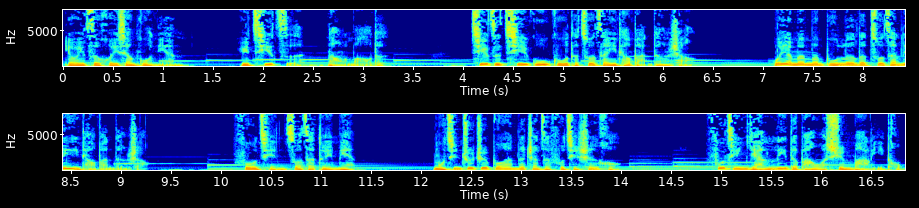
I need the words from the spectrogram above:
有一次回乡过年，与妻子闹了矛盾，妻子气鼓鼓的坐在一条板凳上，我也闷闷不乐的坐在另一条板凳上，父亲坐在对面，母亲惴惴不安的站在父亲身后。父亲严厉的把我训骂了一通，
